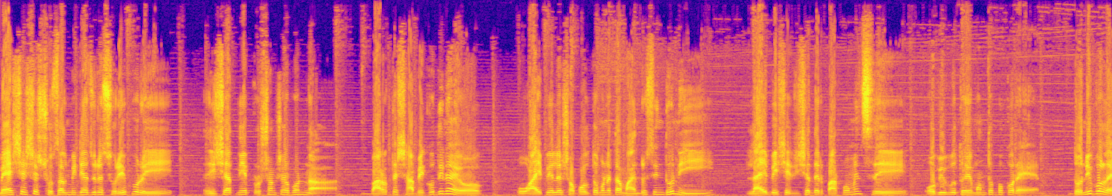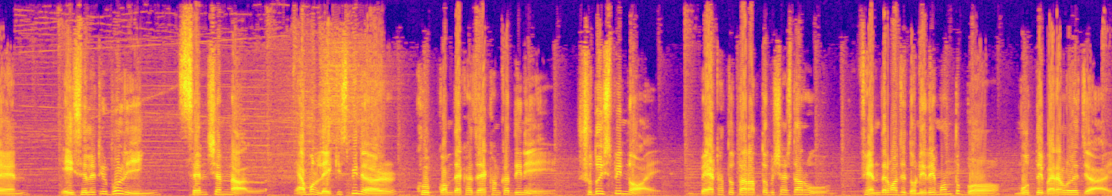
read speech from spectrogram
ম্যাচ শেষে সোশ্যাল মিডিয়া জুড়ে ছড়িয়ে পড়ে রিশাদ নিয়ে প্রশংসার বন্যা। ভারতের সাবেক অধিনায়ক ও আইপিএল এর সফলতম নেতা মহেন্দ্র সিং ধোনি লাইভে এসে রিশাদের পারফরমেন্সে অভিভূত হয়ে মন্তব্য করেন। ধোনি বলেন, এই ছেলেটির বোলিং সেনসেনাল এমন লেগ স্পিনার খুব কম দেখা যায় এখনকার দিনে। শুধু স্পিন নয় ব্যাট হাতে তার আত্মবিশ্বাস দারুণ। ফ্যানদের মাঝে ধোনির এই মন্তব্য মধ্যে ব্যারাল হয়ে যায়।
